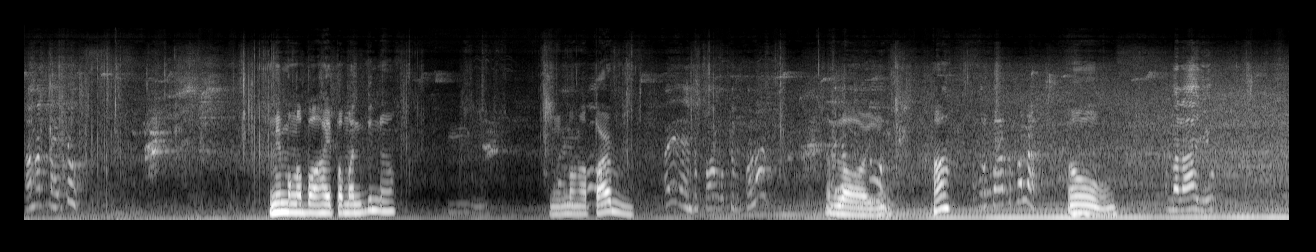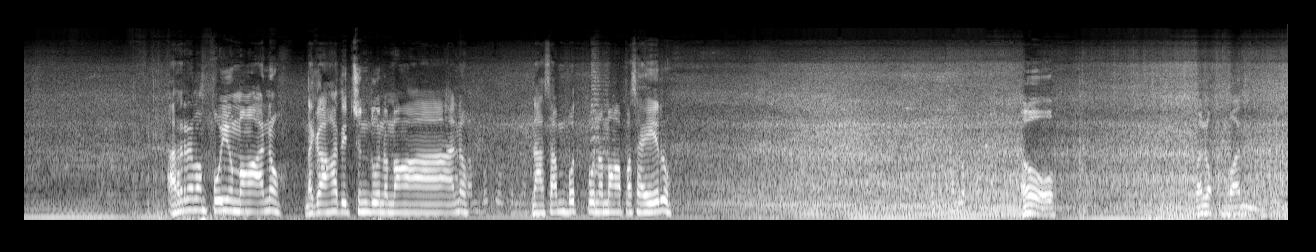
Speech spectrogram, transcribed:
Angat na ito. May mga bahay pa man din oh. May mga farm. Ay, ano pa utol pala? Ang layo. Ha? Akrobado pala. Oo. Malayo. Ara naman po yung mga ano, naghahatid sundo ng mga ano, nasambot po ng mga pasahero. Oo. Balokban. Ay,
